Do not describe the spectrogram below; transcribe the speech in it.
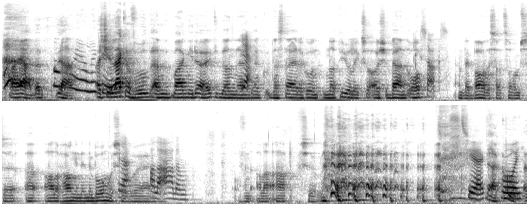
Maar ja, dat, ja Oh, als je je lekker voelt en het maakt niet uit, dan, eh, dan, dan sta je er gewoon natuurlijk zoals je bent op. Exact. En bij Bart is dat soms eh, ha- half hangend in de boom of zo. Ja, alle adem. Of een alle aap of zo. Check. ja, cool. Mooi. Eh,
